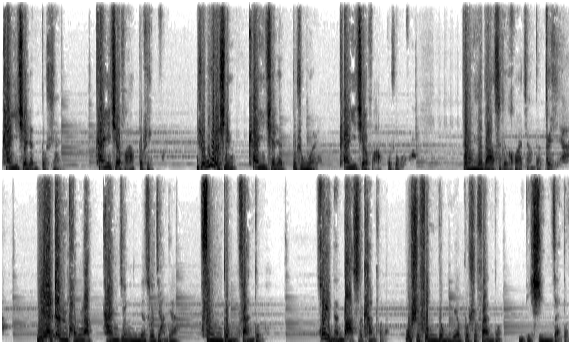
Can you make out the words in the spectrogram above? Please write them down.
看一切人都是善人，看一切法都是法。你说恶心，看一切人都是恶人，看一切法都是恶法。宝业大师这个话讲的对呀，也正同啊《坛经》里面所讲的风动翻动。慧能大师看出来，不是风动，也不是翻动，你的心在动。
